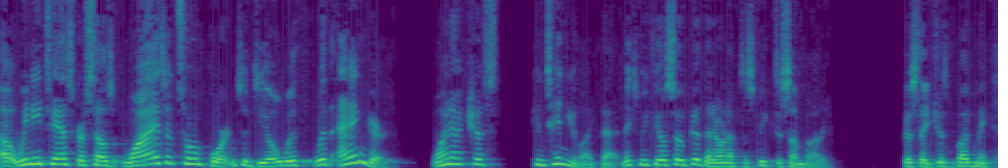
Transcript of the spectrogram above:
uh, we need to ask ourselves, why is it so important to deal with, with anger? Why not just continue like that? It makes me feel so good that I don't have to speak to somebody because they just bug me.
